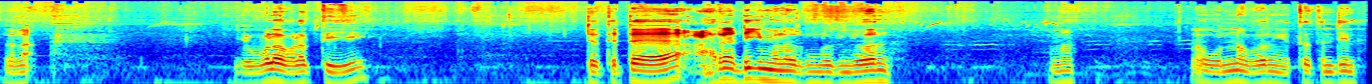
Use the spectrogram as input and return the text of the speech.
இதெல்லாம் எவ்வளோ வளர்த்தி? கிட்டத்தட்ட அரை அடிக்கு மேலே இருக்கும் போது இங்கே வருங்க ஆனால் ஒன்றும் வருங்க எத்த தண்டின்னு.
